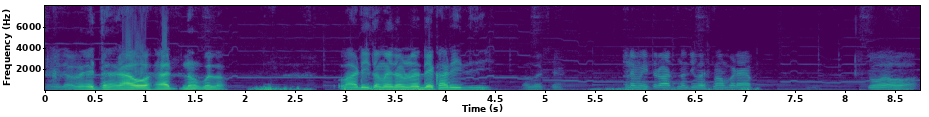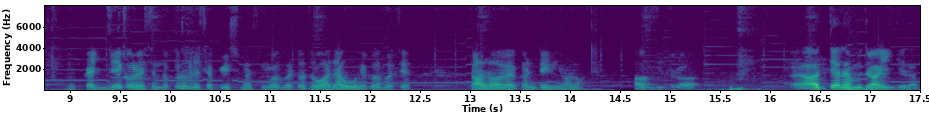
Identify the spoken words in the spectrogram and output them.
નહીં તો વેધર આવો છે આજનો બોલો વાડી તમે તમને દેખાડી દીધી. ખબર છે? અને મિત્રો, આજના દિવસમાં આપણે જો કંઈક ડેકોરેશન તો કરવું જશે ક્રિસમસનું બરાબર? તો જોવા જવું છે. બરાબર છે? ચાલો હવે કન્ટિન્યુ હાલો. મિત્રો. અત્યારે મિત્રો આવી ગયેલા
